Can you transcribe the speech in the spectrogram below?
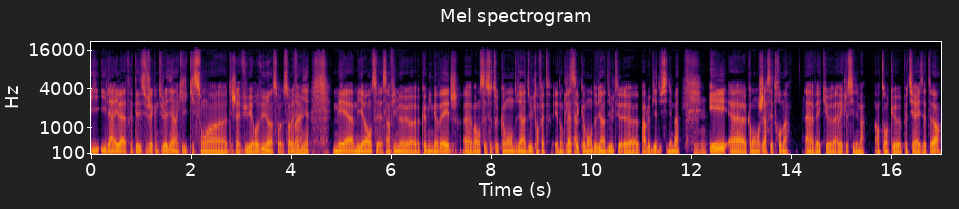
il, il arrive à traiter des sujets, comme tu l'as dit, hein, qui, qui sont euh, déjà vus et revus hein, sur, sur la Ouais. famille. Mais euh, mais il y a vraiment, c'est un film euh, coming of age. Vraiment, c'est ce truc comment on devient adulte en fait. Et donc là, C'est comment on devient adulte par le biais du cinéma Mhm. et comment on gère ses traumas avec euh, avec le cinéma en tant que petit réalisateur.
